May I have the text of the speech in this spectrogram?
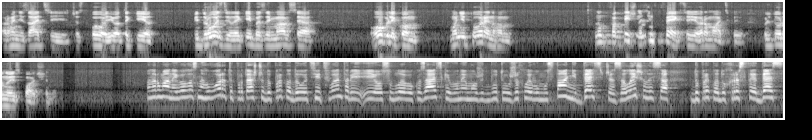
організації частково і отакий от підрозділ, який би займався обліком, моніторингом, ну фактично інспекцією громадською культурної спадщини. Пане Романе, і ви власне говорите про те, що, до прикладу, ці цвинтарі, і особливо козацькі, вони можуть бути у жахливому стані, десь ще залишилися, до прикладу, хрести, десь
